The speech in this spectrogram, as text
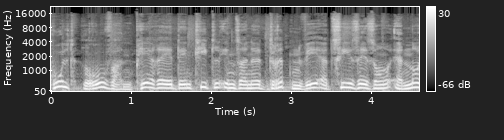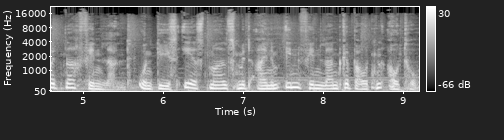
holt Rovan Pere den Titel in seiner dritten WRC-Saison erneut nach Finnland. Und dies erstmals mit einem in Finnland gebauten Auto.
